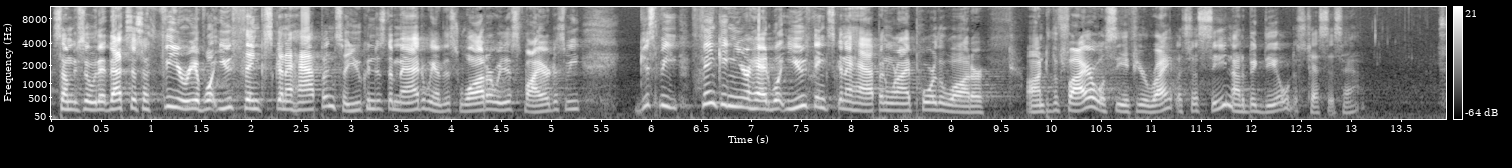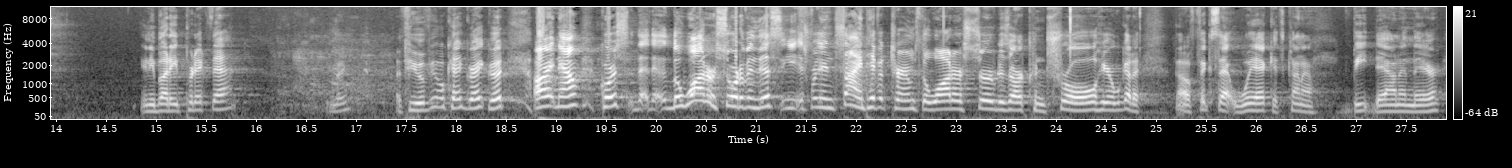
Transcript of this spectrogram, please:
some, so that, that's just a theory of what you think is going to happen. So you can just imagine we have this water, we have this fire. Just be just be thinking in your head what you think is going to happen when I pour the water onto the fire. We'll see if you're right. Let's just see. Not a big deal. We'll just test this out. Anybody predict that? Anybody? A few of you? Okay, great, good. All right, now, of course, the, the water sort of in this, for in scientific terms, the water served as our control. Here, we've got to fix that wick. It's kind of beat down in there.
